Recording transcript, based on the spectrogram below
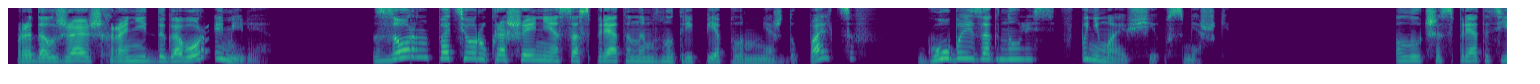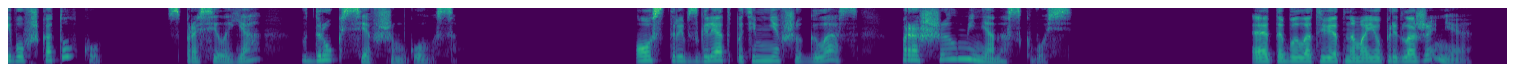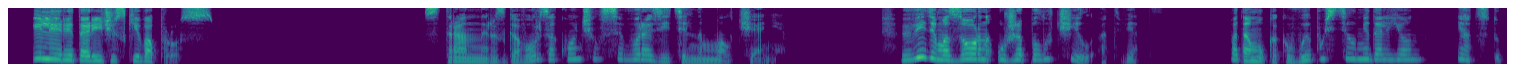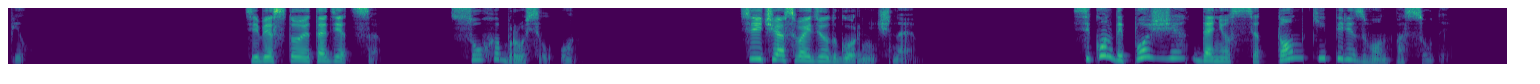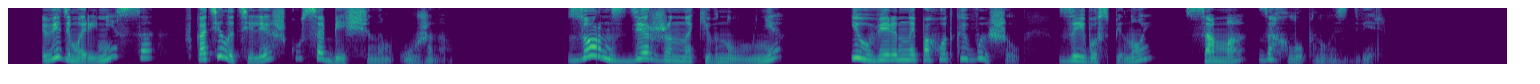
«Продолжаешь хранить договор, Эмилия?» Зорн потер украшение со спрятанным внутри пеплом между пальцев, губы изогнулись в понимающей усмешке. «Лучше спрятать его в шкатулку?» — спросила я вдруг севшим голосом. Острый взгляд потемневших глаз — прошил меня насквозь. Это был ответ на мое предложение или риторический вопрос? Странный разговор закончился выразительным молчанием. Видимо, Зорн уже получил ответ, потому как выпустил медальон и отступил. «Тебе стоит одеться», — сухо бросил он. Сейчас войдет горничная. Секунды позже донесся тонкий перезвон посуды. Видимо, Ренисса вкатила тележку с обещанным ужином. Зорн сдержанно кивнул мне и уверенной походкой вышел. За его спиной сама захлопнулась дверь.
